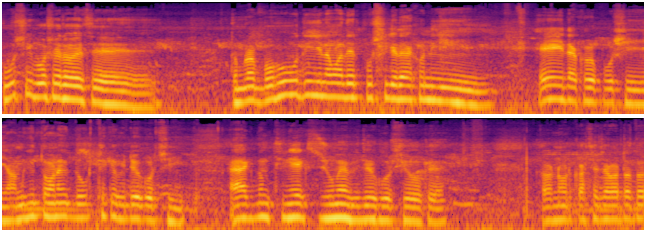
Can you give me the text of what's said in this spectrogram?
পুষি বসে রয়েছে। তোমরা বহুদিন আমাদের পুষিকে দেখোনি। এই দেখো পুষি আমি কিন্তু অনেক দূর থেকে ভিডিও করছি। একদম থ্রি এক্স জুমে ভিডিও করছি ওকে। কারণ ওর কাছে যাওয়াটা তো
